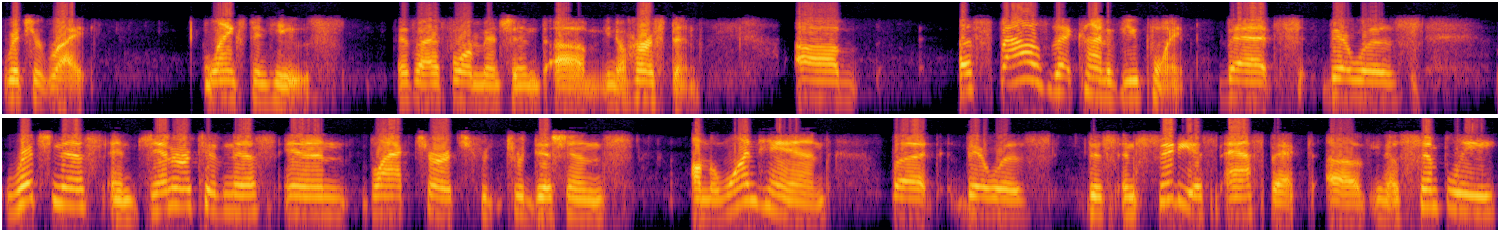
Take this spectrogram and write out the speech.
Richard Wright, Langston Hughes, as I aforementioned, um, you know, Hurston, um, espoused that kind of viewpoint that there was richness and generativeness in black church traditions on the one hand, but there was this insidious aspect of, you know, simply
